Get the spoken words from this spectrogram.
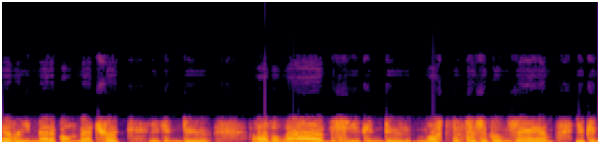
every medical metric, you can do all the labs, you can do most of the physical exam, you can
